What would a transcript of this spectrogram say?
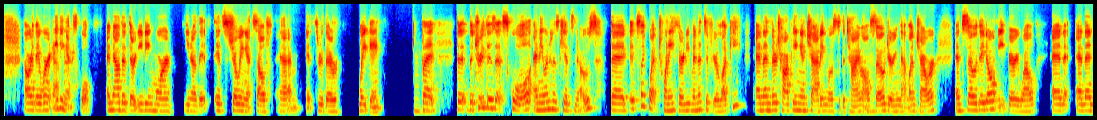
or they weren't Yeah. eating at school. And now that they're eating more, you know, that it's showing itself um, it, through their weight gain. Mhm. But the, the truth is at school, anyone whose kids knows that it's like what, 20, 30 minutes if you're lucky. And then they're talking and chatting most of the time also during that lunch hour. And so they don't eat very well. And and then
